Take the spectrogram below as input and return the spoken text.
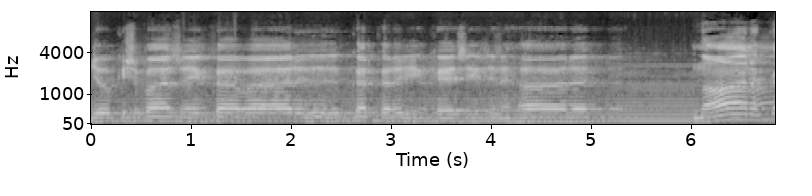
ਜੋ ਕਿਛ ਪਾਸੇ ਖਵਾਰ, ਕਰ ਕਰ ਵਿਖੇ ਨਾਨਕ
